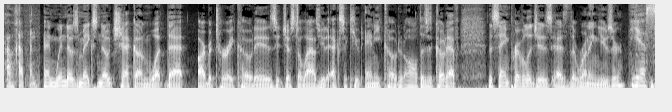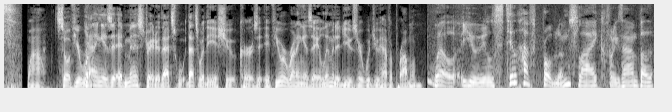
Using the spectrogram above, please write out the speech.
can happen. And Windows makes no check on what that arbitrary code is. It just allows you to execute any code at all. Does the code have the same privileges as the running user? Yes. Wow. So if you're running yeah. as an administrator, that's that's where the issue occurs. If you were running as a limited user, would you have a problem? Well, you will still have problems. Like, for example,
